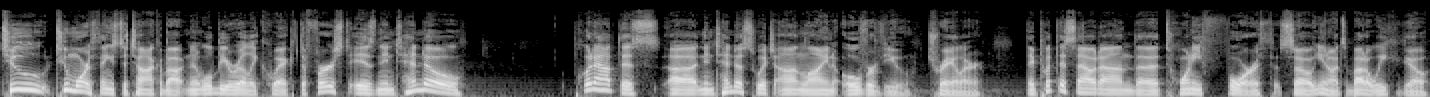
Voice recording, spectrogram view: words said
two two more things to talk about, and it will be really quick. The first is Nintendo put out this uh, Nintendo Switch Online overview trailer they put this out on the 24th, so you know it's about a week ago,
